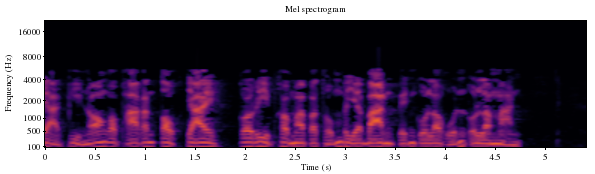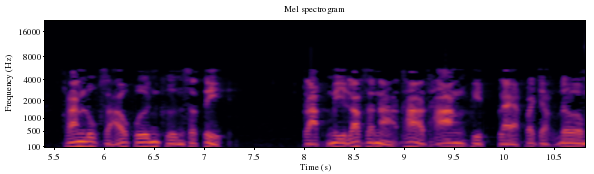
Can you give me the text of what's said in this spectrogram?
ญาติพี่น้องก็พากันตกใจ ก็รีบเข้ามาปฐมพยาบาลเป็นโกลาหลอลมานครั้นลูกสาวฟื้นคืนสติ กลับมีลักษณะท่าทางผิดแปลกไปจากเดิม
